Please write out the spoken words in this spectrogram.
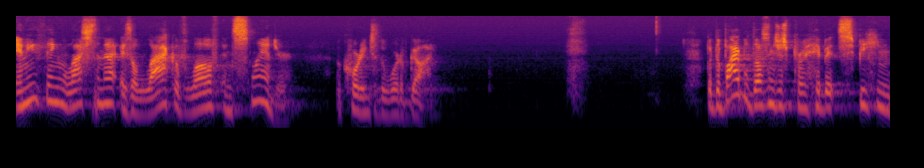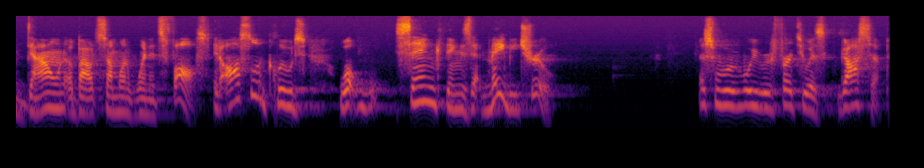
Anything less than that is a lack of love and slander, according to the Word of God. But the Bible doesn't just prohibit speaking down about someone when it's false. It also includes what saying things that may be true. That's what we refer to as gossip.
